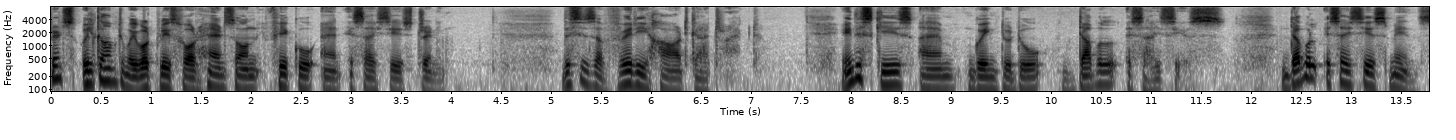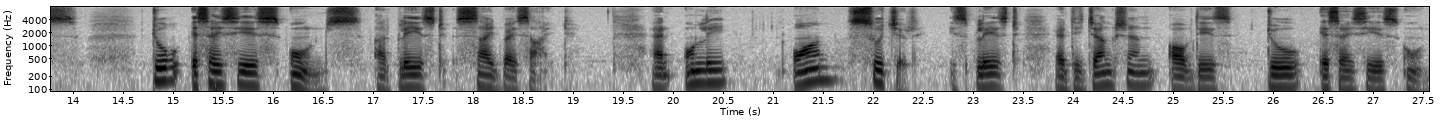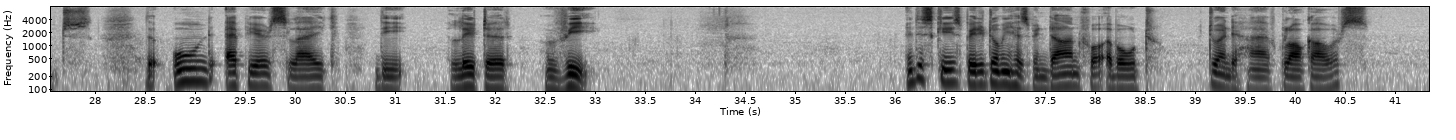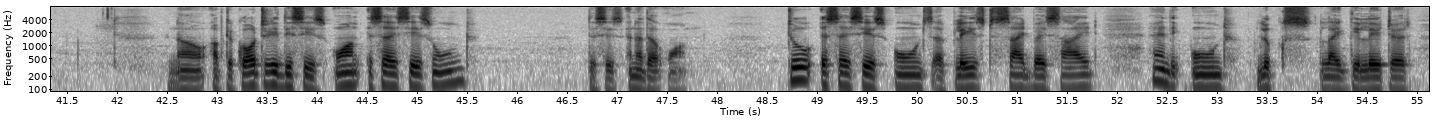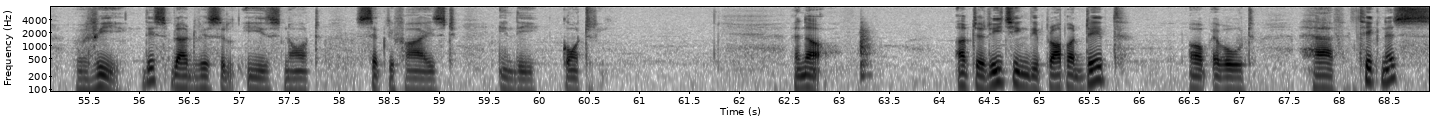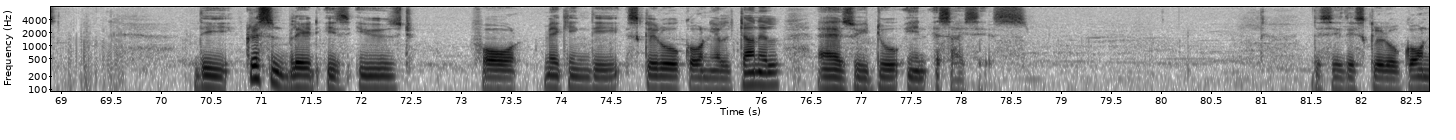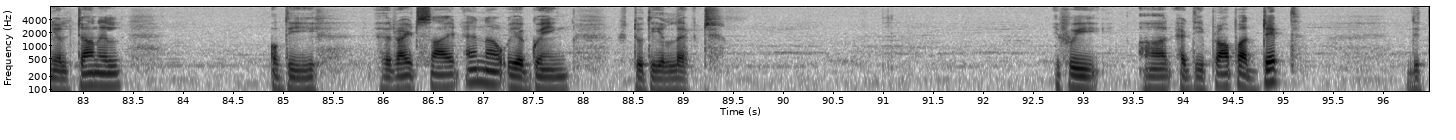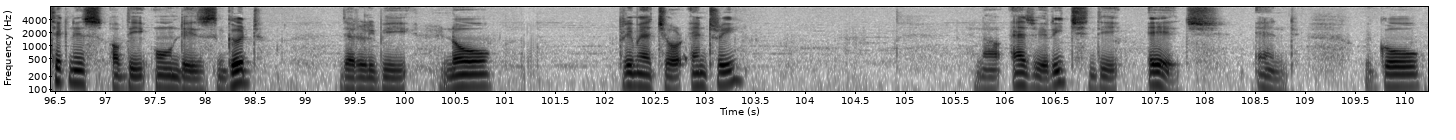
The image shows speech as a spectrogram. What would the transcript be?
Friends, welcome to my workplace for hands-on phaco and SICS training. This is a very hard cataract. In this case, I am going to do double SICS. Double SICS means two SICS wounds are placed side by side and only one suture is placed at the junction of these two SICS wounds. The wound appears like the letter V. In this case, peritomy has been done for about two and a half clock hours. Now, after cautery, this is one SICS wound, this is another one. Two SICS wounds are placed side by side and the wound looks like the letter V. This blood vessel is not sacrificed in the cautery. And now, after reaching the proper depth of about half thickness, the crescent blade is used for making the sclerocorneal tunnel as we do in SICS. This is the sclerocorneal tunnel of the right side and now we are going to the left. If we are at the proper depth, the thickness of the wound is good, there will be no premature entry. Now as we reach the edge and we go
